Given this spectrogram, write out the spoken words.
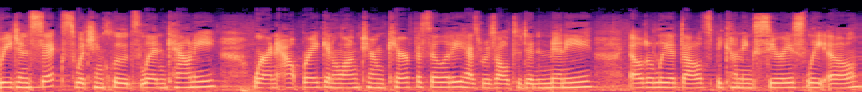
Region 6, which includes Linn County, where an outbreak in a long term care facility has resulted in many elderly adults becoming seriously ill.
